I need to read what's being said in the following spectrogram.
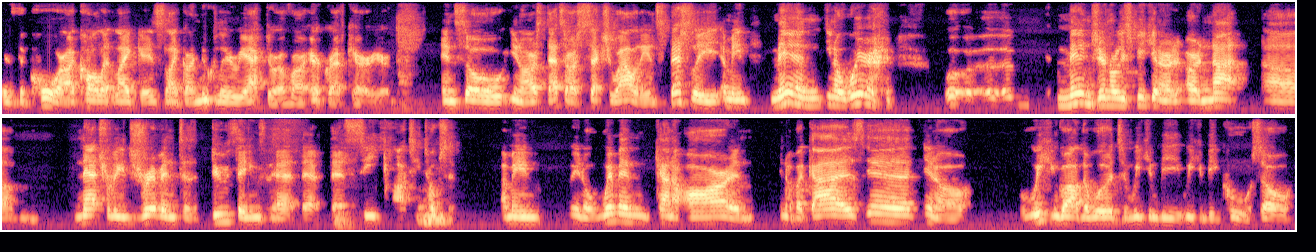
is the core. I call it like it's like our nuclear reactor of our aircraft carrier. And so you know our, that's our sexuality. And especially i mean men you know we're men generally speaking are, are not um, naturally driven to do things that that that seek oxytocin. I mean you know women kind of are and you know but guys yeah you know we can go out in the woods and we can be we can be cool. So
